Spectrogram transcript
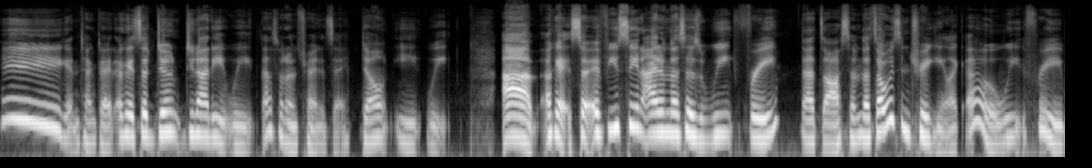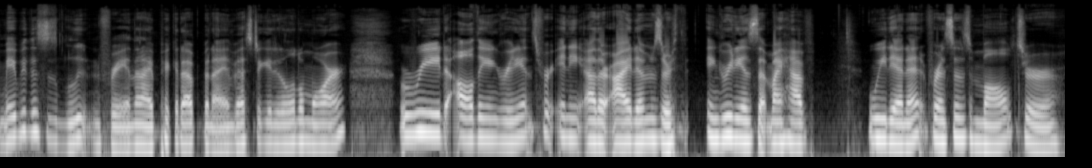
hey, getting tongue tied. Okay, so don't do not eat wheat. That's what I'm trying to say. Don't eat wheat. Um, okay, so if you see an item that says wheat free, that's awesome. That's always intriguing. Like, oh, wheat free. Maybe this is gluten free. And then I pick it up and I investigate it a little more. Read all the ingredients for any other items or th- ingredients that might have wheat in it. For instance, malt or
